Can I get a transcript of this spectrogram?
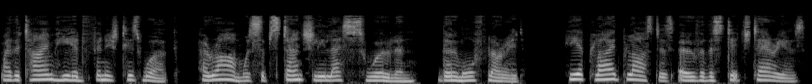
By the time he had finished his work, her arm was substantially less swollen, though more florid. He applied plasters over the stitched areas,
